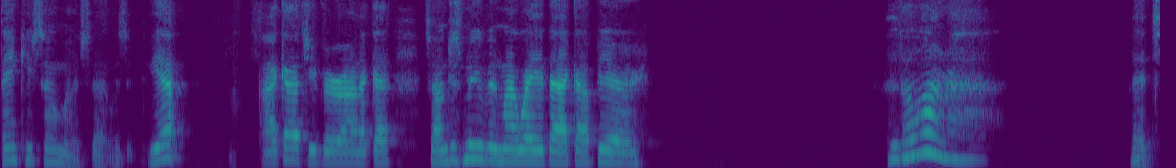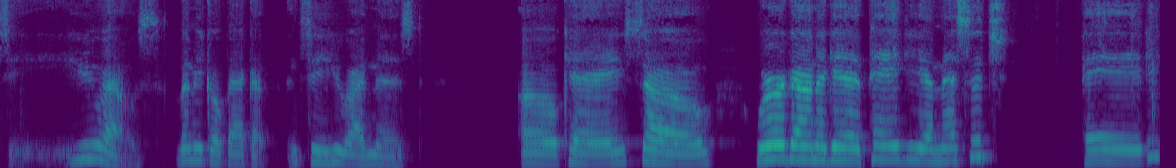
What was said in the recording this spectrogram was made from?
thank you so much. That was, it. yep, I got you, Veronica. So I'm just moving my way back up here. Laura. Let's see. Who else? Let me go back up and see who I missed. Okay, so we're going to give Peggy a message. Peggy.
